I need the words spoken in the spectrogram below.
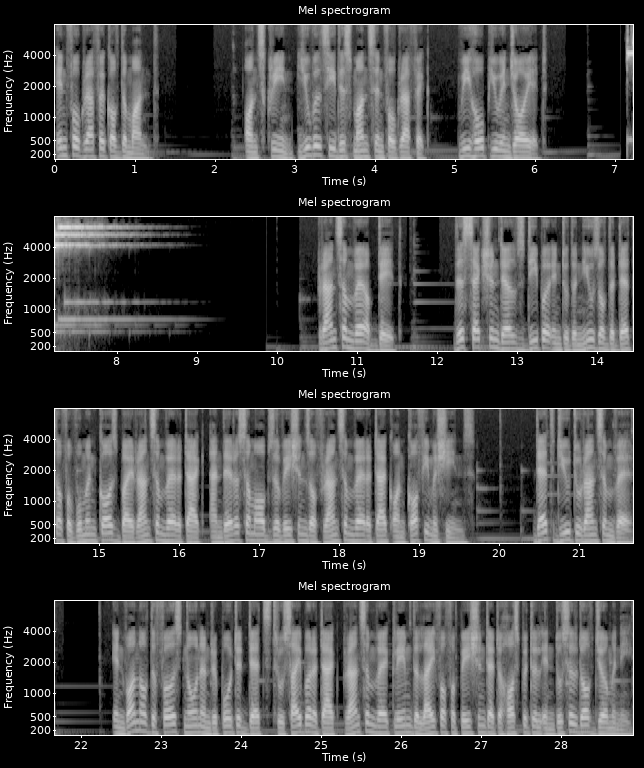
Infographic of the month. On screen, you will see this month's infographic. We hope you enjoy it. Ransomware Update this section delves deeper into the news of the death of a woman caused by ransomware attack and there are some observations of ransomware attack on coffee machines. Death due to ransomware. In one of the first known and reported deaths through cyber attack, ransomware claimed the life of a patient at a hospital in Dusseldorf, Germany.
